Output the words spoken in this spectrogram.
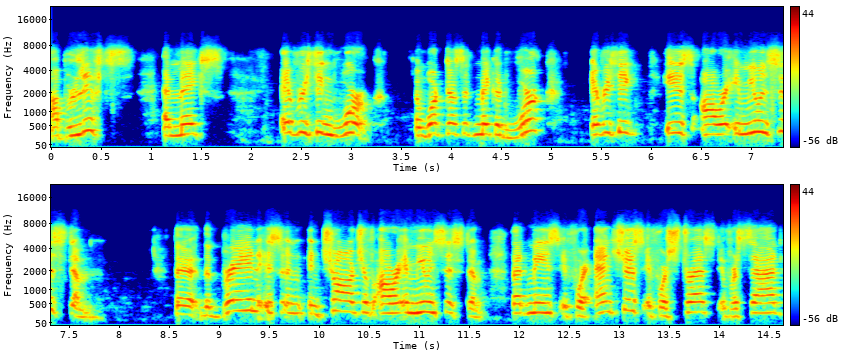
uplifts, and makes everything work. And what does it make it work? Everything is our immune system the, the brain is in, in charge of our immune system. That means if we're anxious, if we're stressed, if we're sad,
